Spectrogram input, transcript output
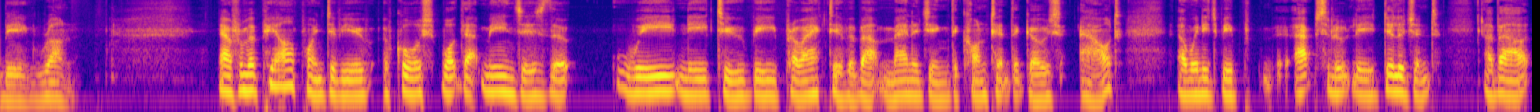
being run. Now, from a PR point of view, of course, what that means is that we need to be proactive about managing the content that goes out, and we need to be absolutely diligent about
